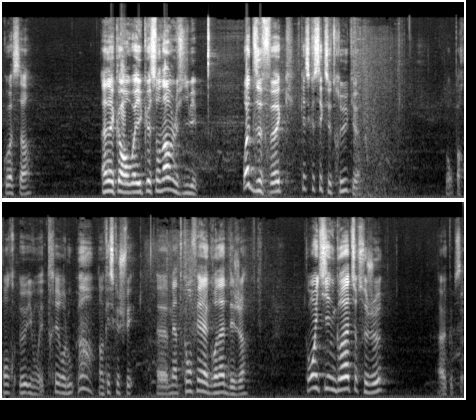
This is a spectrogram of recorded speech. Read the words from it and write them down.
quoi ça? Ah d'accord, on voyait que son arme, je me suis dit. What the fuck? Qu'est-ce que c'est que ce truc? Bon par contre eux ils vont être très relous. Oh non qu'est-ce que je fais? Euh, Merde comment on fait la grenade déjà? Comment utiliser une grenade sur ce jeu? Ah comme ça.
